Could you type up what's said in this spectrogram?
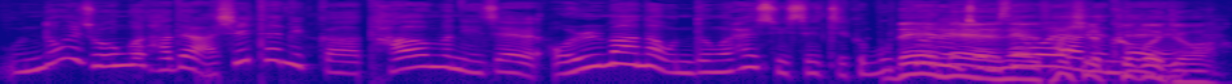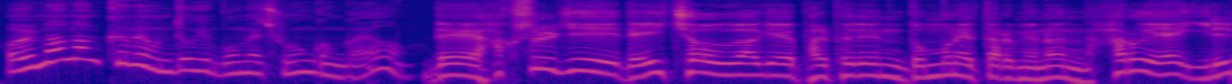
운동이 좋은 거 다들 아실 테니까 다음은 이제 얼마나 운동을 할 수 있을지 그 목표를 네네, 좀 네, 세워야 사실 하는데 그거죠. 얼마만큼의 운동이 몸에 좋은 건가요? 네, 학술지 네이처 의학에 발표된 논문에 따르면은 하루에 1,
